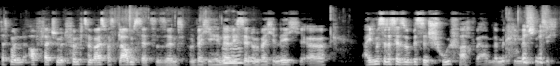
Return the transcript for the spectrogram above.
dass man auch vielleicht schon mit 15 weiß, was Glaubenssätze sind und welche hinderlich mhm. sind und welche nicht. Äh, eigentlich müsste das ja so ein bisschen Schulfach werden, damit die Menschen ich, ich, sich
